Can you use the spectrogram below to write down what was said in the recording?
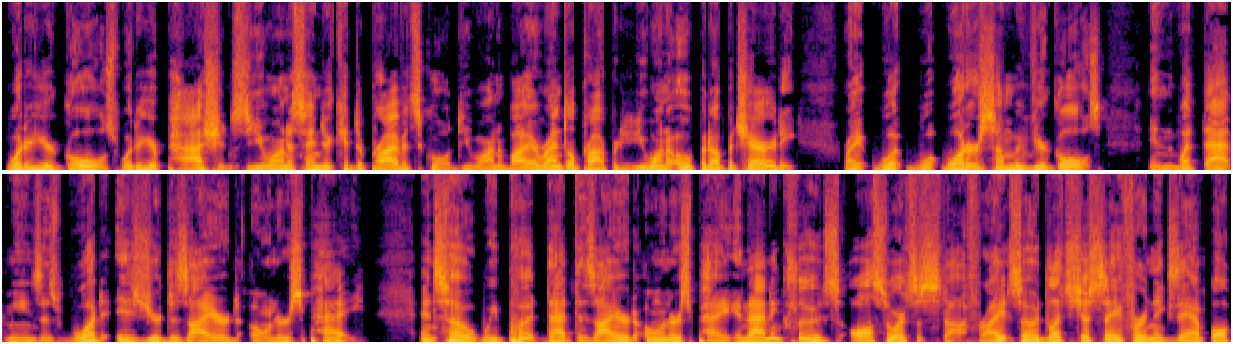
What are your goals? What are your passions? Do you want to send your kid to private school? Do you want to buy a rental property? Do you want to open up a charity? Right? What what, what are some of your goals? And what that means is what is your desired owner's pay? And so we put that desired owner's pay, and that includes all sorts of stuff, right? So let's just say, for an example,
